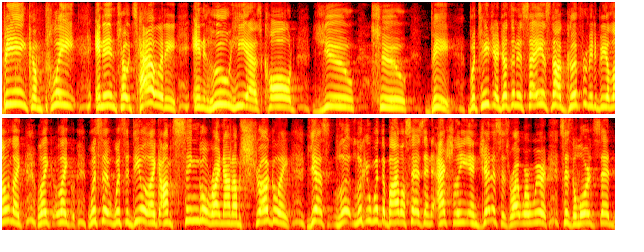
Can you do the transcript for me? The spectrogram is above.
being complete and in totality in who He has called you to be. But TJ, doesn't it say it's not good for me to be alone? Like, like, like, what's the what's the deal? Like, I'm single right now and I'm struggling. Yes, look, look at what the Bible says, and actually in Genesis, right where we're it says the Lord said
